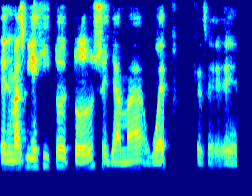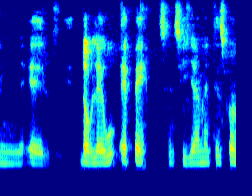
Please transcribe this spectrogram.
el más viejito de todos se llama WEP, que es en el WEP, sencillamente es por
